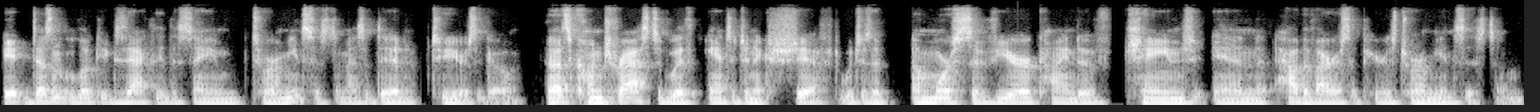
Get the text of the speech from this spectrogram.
it doesn't look exactly the same to our immune system as it did two years ago. That's contrasted with antigenic shift, which is a, a more severe kind of change in how the virus appears to our immune system.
